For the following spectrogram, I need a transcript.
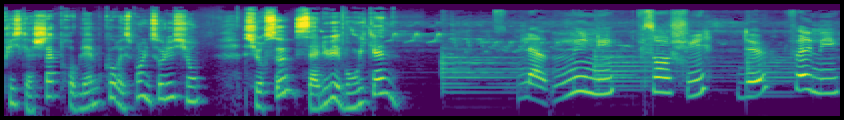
puisqu'à chaque problème correspond une solution. Sur ce, salut et bon week-end La mini feng de famille.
